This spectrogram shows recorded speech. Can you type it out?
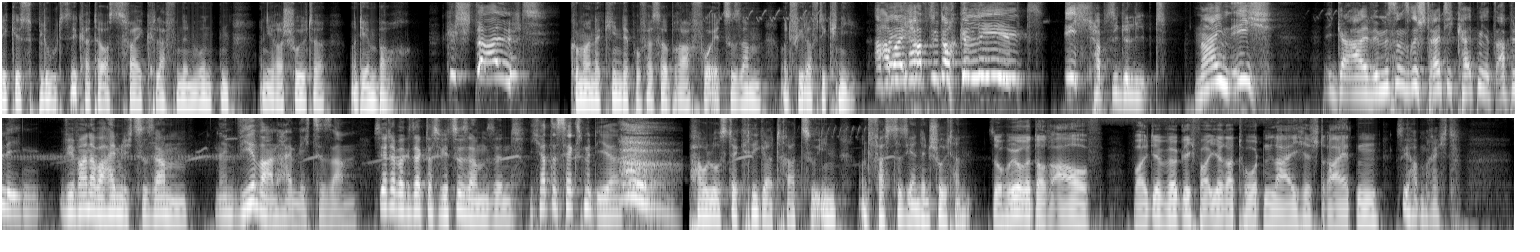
Dickes Blut sickerte aus zwei klaffenden Wunden an ihrer Schulter und ihrem Bauch. Gestalt! Commander Keen, der Professor, brach vor ihr zusammen und fiel auf die Knie. Aber, ich hab sie doch geliebt! Ich hab sie geliebt. Nein, ich! Egal, wir müssen unsere Streitigkeiten jetzt ablegen. Wir waren aber heimlich zusammen. Nein, wir waren heimlich zusammen. Sie hat aber gesagt, dass wir zusammen sind. Ich hatte Sex mit ihr. Paulus, der Krieger, trat zu ihnen und fasste sie an den Schultern. So höre doch auf. Wollt ihr wirklich vor ihrer toten Leiche streiten? Sie haben recht.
